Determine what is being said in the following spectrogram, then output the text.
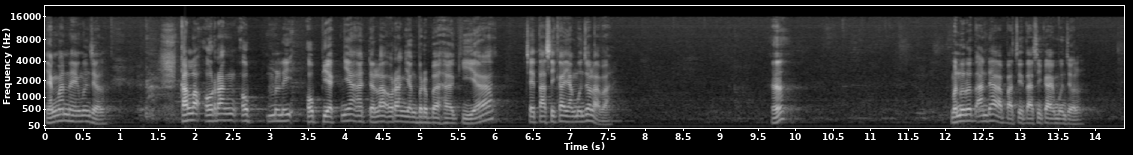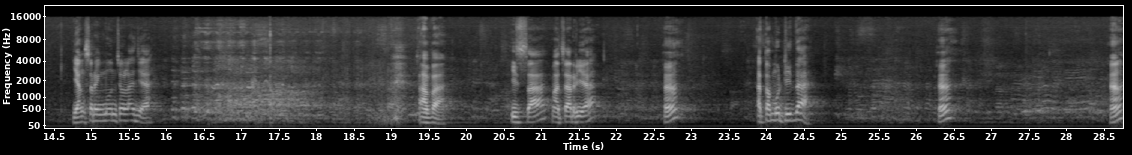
Yang mana yang muncul? Kalau orang ob, objeknya adalah orang yang berbahagia, cetasika yang muncul apa? Hah? Menurut Anda apa cetasika yang muncul? Yang sering muncul aja. Apa? Isa, Macaria? Hah? Atau Mudita? Hah? Hah?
